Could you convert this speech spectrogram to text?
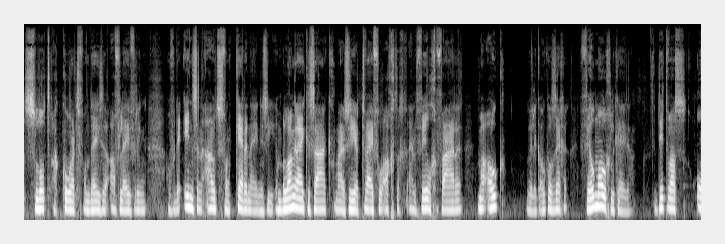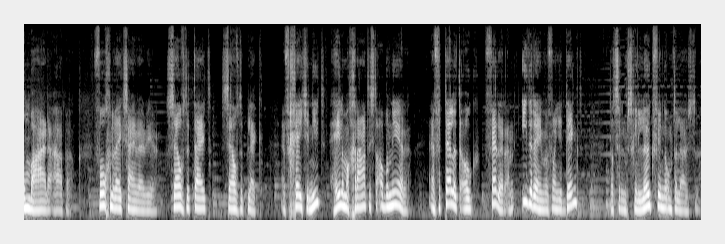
slotakkoord van deze aflevering over de ins en outs van kernenergie. Een belangrijke zaak, maar zeer twijfelachtig en veel gevaren. Maar ook, wil ik ook wel zeggen, veel mogelijkheden. Dit was Onbehaarde Apen. Volgende week zijn wij weer. Zelfde tijd, zelfde plek. En vergeet je niet helemaal gratis te abonneren. En vertel het ook verder aan iedereen waarvan je denkt dat ze het misschien leuk vinden om te luisteren.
